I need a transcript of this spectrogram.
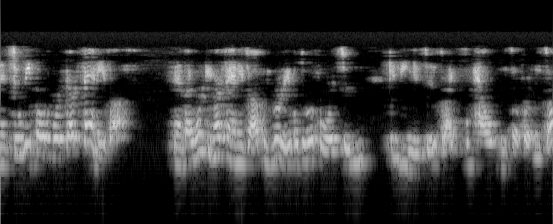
And so we both worked our fannies off. And by working our fannies off, we were able to afford certain conveniences like some health and so forth and so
